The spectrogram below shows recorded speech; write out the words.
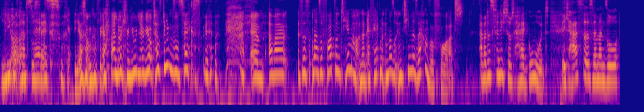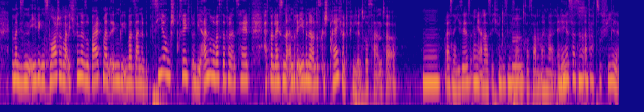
Liebe Wie oft hast Sex. du Sex? Ja, ja, so ungefähr. Hallo, ich bin Julia, wie oft hast du denn so Sex? ähm, aber es ist immer sofort so ein Thema und dann erfährt man immer so intime Sachen sofort. Aber das finde ich total gut. Ich hasse es, wenn man so immer diesen ewigen Smalltalk macht. Ich finde, sobald man irgendwie über seine Beziehung spricht und die andere was davon erzählt, hat man gleich so eine andere Ebene und das Gespräch wird viel interessanter. Hm, weiß nicht, ich sehe das irgendwie anders. Ich finde das nicht hm. so interessant manchmal. Echt? Mir ist das dann einfach zu viel.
